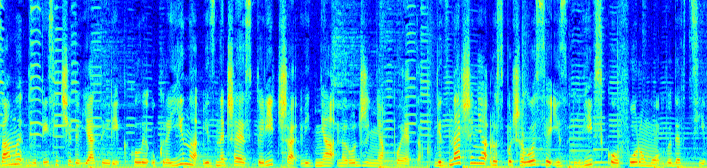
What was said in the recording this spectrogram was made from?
саме 2009 рік, коли Україна відзначає сторіччя від дня народження поета. Відзначення розпочалося із Львівського форуму видавців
